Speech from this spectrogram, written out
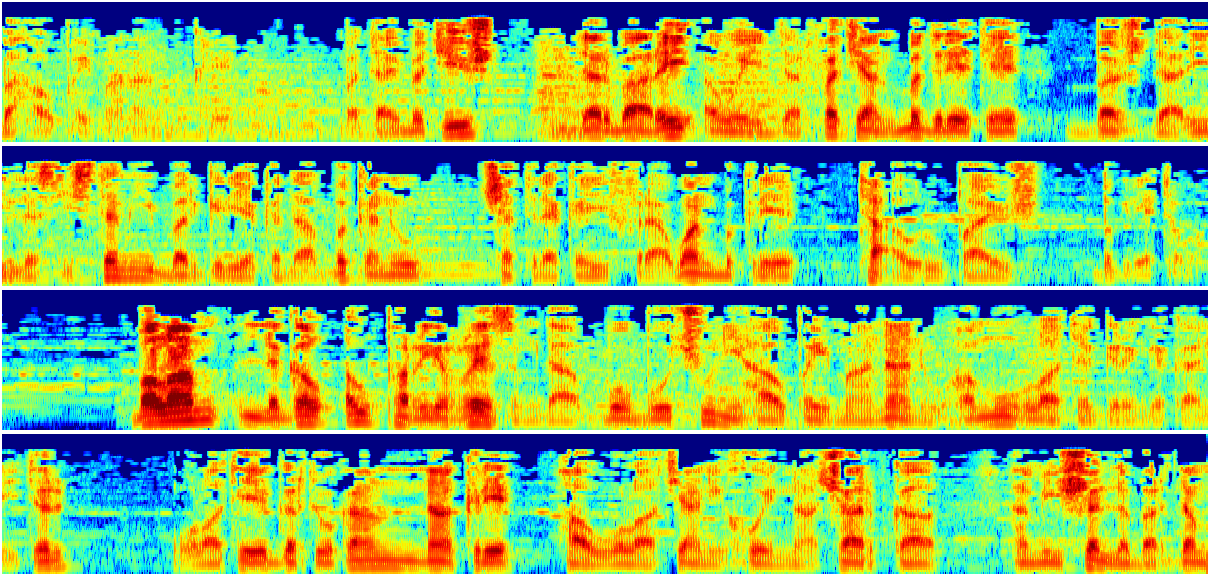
بە هاوپەیمانان بکرێت بە تایبەتیش دەربارەی ئەوەی دەرفەتیان بدرێتێ بەشداری لە سیستەمی بەرگریەکەدا بکەن و چەترەکەی فراوان بکرێ تا ئەوروپایش بگرێتەوە. بەڵام لەگەڵ ئەو پەڕی ڕێزمدا بۆ بۆچوونی هاوپەیمانان و هەموو وڵاتە گرنگەکانی تر، وڵاتە یەکگرتووەکان ناکرێ هاووڵاتیانی خۆی ناچار بکا هەمیشە لە بەردەم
